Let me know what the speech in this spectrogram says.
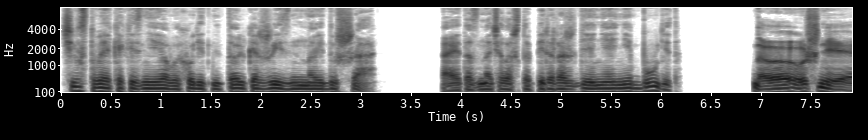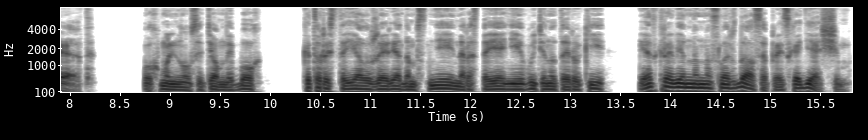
чувствуя, как из нее выходит не только жизнь, но и душа. А это значило, что перерождения не будет. «Ну уж нет», — ухмыльнулся темный бог, который стоял уже рядом с ней на расстоянии вытянутой руки и откровенно наслаждался происходящим.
